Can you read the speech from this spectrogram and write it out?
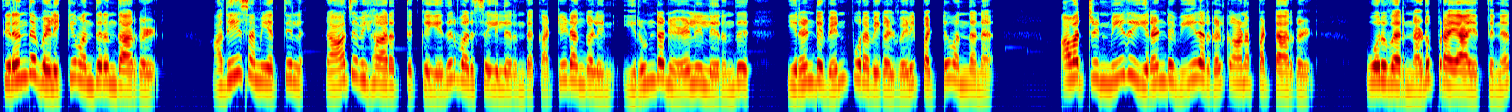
திறந்த வெளிக்கு வந்திருந்தார்கள். அதே சமயத்தில் ராஜவிகாரத்துக்கு எதிர் வரிசையிலிருந்த கட்டிடங்களின் இருண்ட நிழலிலிருந்து இரண்டு வெண்புறவிகள் வெளிப்பட்டு வந்தன. அவற்றின் மீது இரண்டு வீரர்கள் காணப்பட்டார்கள். ஒருவர் நடுப்பிரயாயத்தினர்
